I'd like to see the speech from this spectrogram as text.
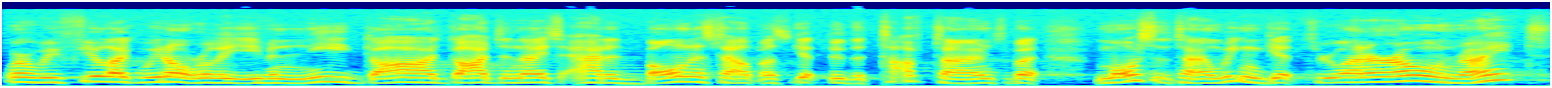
where we feel like we don't really even need God. God's a nice added bonus to help us get through the tough times, but most of the time we can get through on our own, right?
